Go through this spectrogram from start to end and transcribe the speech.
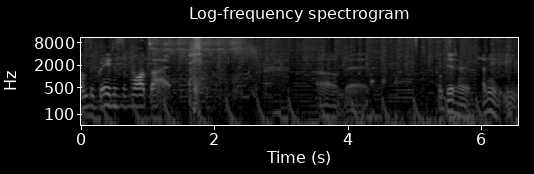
I'm the greatest of all time. oh man. It did hurt. I need to eat.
